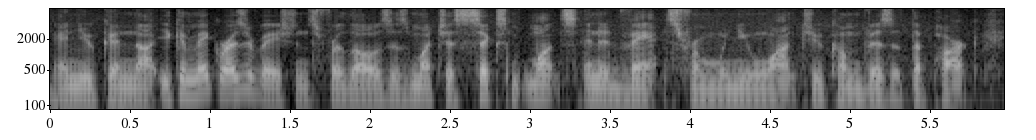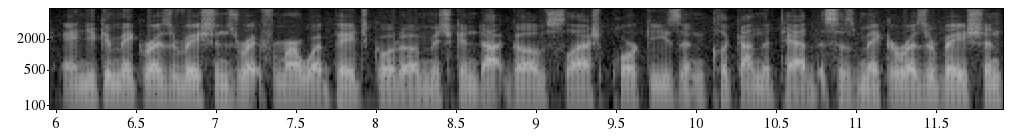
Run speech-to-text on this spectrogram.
And you can uh, you can make reservations for those as much as six months in advance from when you want to come visit the park. And you can make reservations right from our webpage. Go to michigan.gov slash porkies and click on the tab that says "Make a Reservation."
